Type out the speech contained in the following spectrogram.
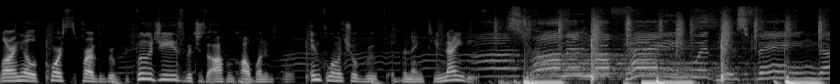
Lauryn Hill, of course, is part of the group The Fugees, which is often called one of the most influential groups of the 1990s. Strumming my pain with his fingers.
